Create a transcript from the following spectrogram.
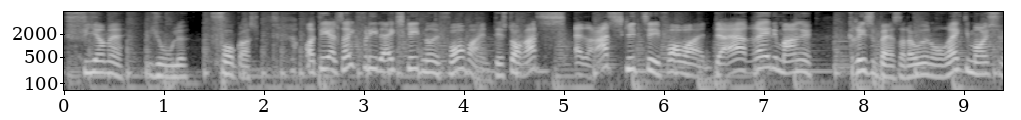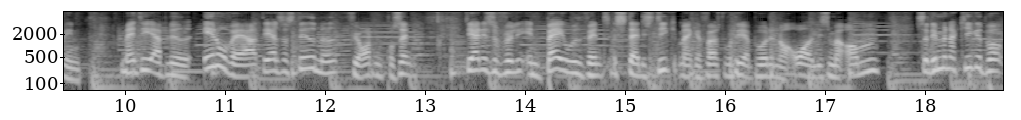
firma julefrokost. Og det er altså ikke, fordi der ikke er sket noget i forvejen. Det står ret, altså ret skidt til i forvejen. Der er rigtig mange grisebasser derude, nogle rigtig møgsvin. Men det er blevet endnu værre. Det er altså steget med 14 procent. Det er det selvfølgelig en bagudvendt statistik. Man kan først vurdere på det, når året ligesom er omme. Så det, man har kigget på,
